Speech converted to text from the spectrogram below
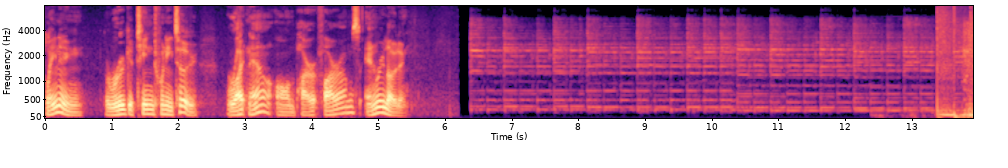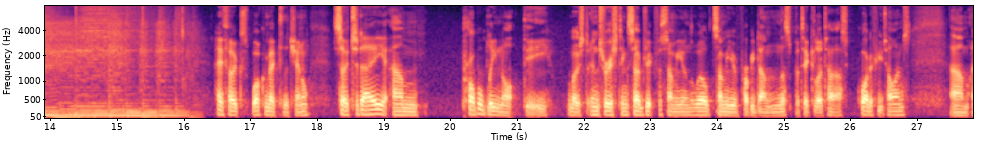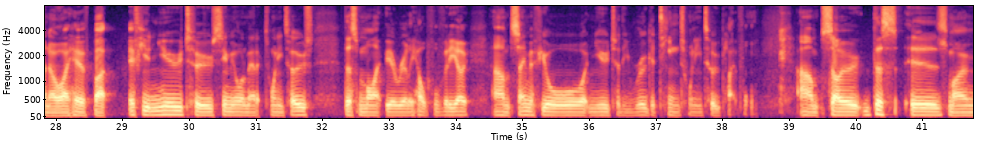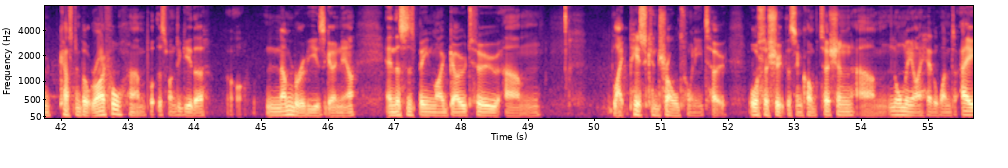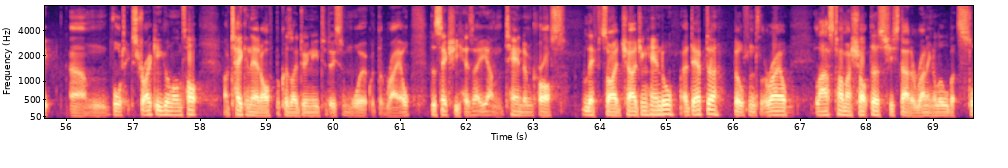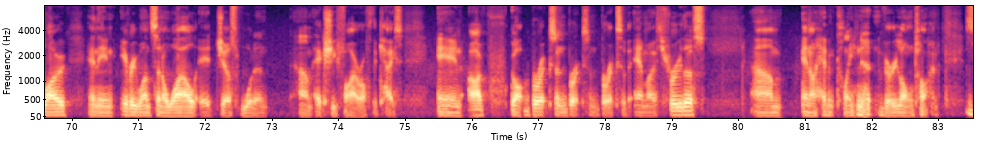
cleaning the Ruger 1022 right now on Pyrate Firearms and Reloading. Hey folks, welcome back to the channel. So today, um, probably not the most interesting subject for some of you in the world. Some of you have probably done this particular task quite a few times. Um, I know I have, but if you're new to semi-automatic 22s, this might be a really helpful video. Um, same if you're new to the Ruger 1022 platform. Um, so this is my own custom built rifle. Um, put this one together oh, a number of years ago now. And this has been my go-to um, like pest control 22. Also shoot this in competition. Um, normally I have a one to eight um, Vortex Strike Eagle on top. I've taken that off because I do need to do some work with the rail. This actually has a um, Tandemkross left side charging handle adapter built into the rail. Last time I shot this, she started running a little bit slow and then every once in a while it just wouldn't um, actually fire off the case. And I've got bricks and bricks and bricks of ammo through this um, and I haven't cleaned it in a very long time.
